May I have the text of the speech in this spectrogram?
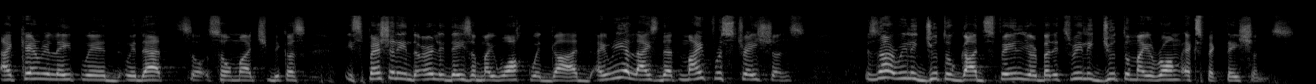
I can relate with, with that so, so much because especially in the early days of my walk with God, I realized that my frustrations is not really due to God's failure, but it's really due to my wrong expectations.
